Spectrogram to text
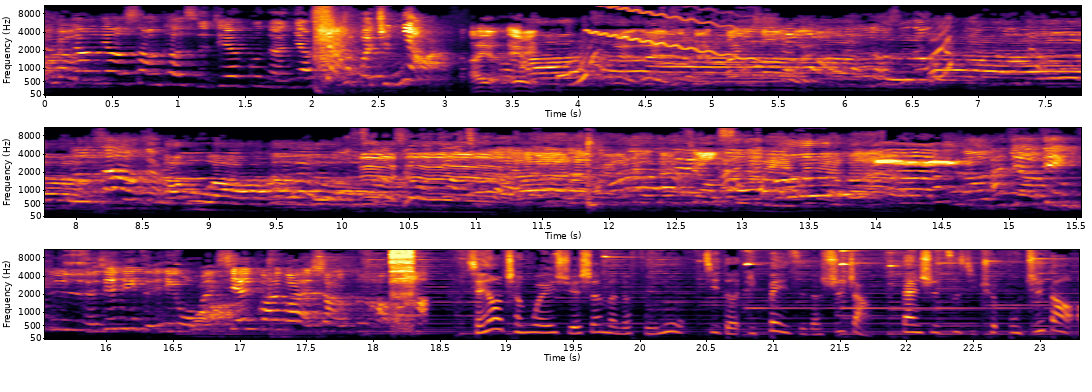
想尿尿，上课时间不能尿，下课不会去尿啊？哎呀，哎，哎哎，你可以拍一张哎。老师都这样，都这样，都这样。阿木啊！仔细听，仔细听，我们先乖乖的上课，好不好？想要成为学生们的浮木，记得一辈子的师长，但是自己却不知道，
